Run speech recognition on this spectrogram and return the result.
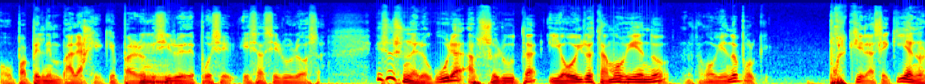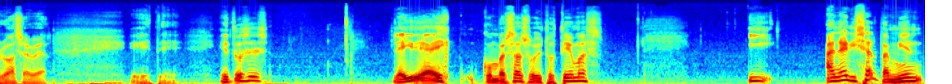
o papel de embalaje, que para lo que Mm. sirve después e- esa celulosa. Eso es una locura absoluta y hoy lo estamos viendo, lo estamos viendo porque, porque la sequía nos lo hace ver. Este, entonces, la idea es conversar sobre estos temas y analizar también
